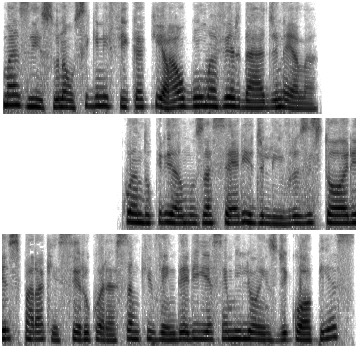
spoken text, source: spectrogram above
mas isso não significa que há alguma verdade nela. Quando criamos a série de livros Histórias para Aquecer o Coração que venderia 100 milhões de cópias,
